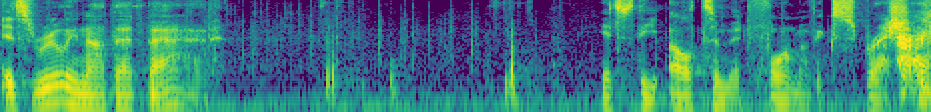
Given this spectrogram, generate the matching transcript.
it's really not that bad. It's the ultimate form of expression.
